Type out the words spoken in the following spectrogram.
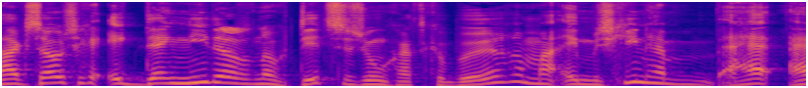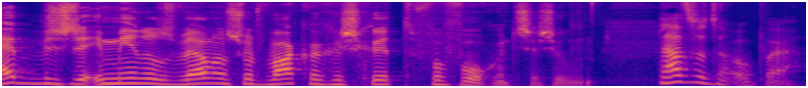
laat ik zo zeggen. Ik denk niet dat het nog dit seizoen gaat gebeuren. Maar misschien hebben, he- hebben ze inmiddels wel een soort wakker geschud voor volgend seizoen. Laten we het hopen.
